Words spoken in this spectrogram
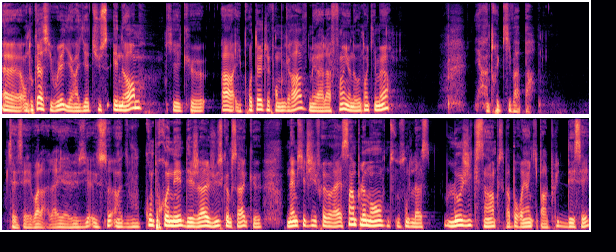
Euh, en tout cas, si vous voulez, il y a un hiatus énorme qui est que, ah, il protège les formes graves, mais à la fin, il y en a autant qui meurent. Il y a un truc qui ne va pas. C'est, voilà, là, vous comprenez déjà juste comme ça que même si le chiffre est vrai, simplement, de façon de la logique simple, c'est pas pour rien qu'il parle plus de décès,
